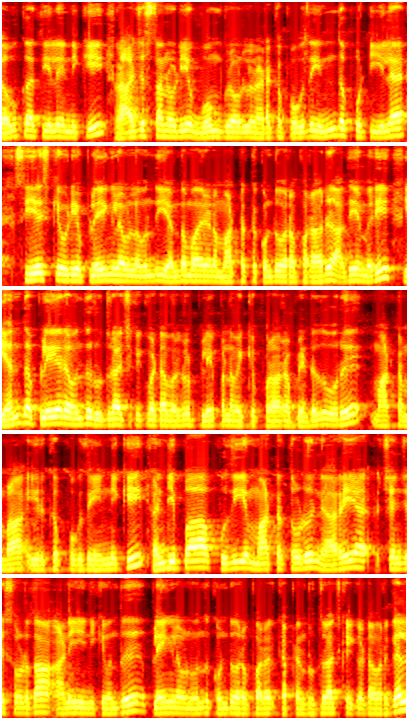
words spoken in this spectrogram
கவுகாத்தியில் இன்னைக்கு ராஜஸ்தானுடைய ஹோம் கிரவுண்டில் நடக்க போகுது. இந்த போட்டியில் சிஎஸ்கே உடைய பிளேயிங் லெவலில் வந்து எந்த மாதிரியான மாற்றத்தை கொண்டு வர போறாரு? அதே மாதிரி எந்த பிளேயரை வந்து ருத்ராஜ் கிக்வட் அவர்கள் ப்ளே பண்ண வைக்க போறாரு அப்படின்றது ஒரு மாற்றமாக இருக்க போகுது. இன்னைக்கு கண்டிப்பா புதிய மாற்றத்தோடு நிறைய சேஞ்சஸோட தான் அணி இன்னைக்கு வந்து பிளேயிங் லெவன் வந்து கொண்டு வர போறாரு கேப்டன் ருத்ராஜ் கைகோட் அவர்கள்.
